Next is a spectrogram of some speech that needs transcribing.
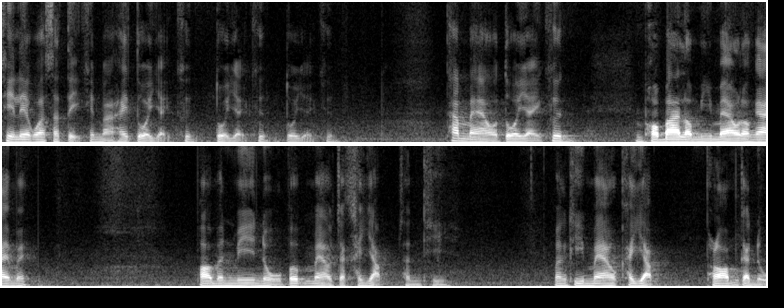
ที่เรียกว่าสติขึ้นมาให้ตัวใหญ่ขึ้น ตัวใหญ่ขึ้น ตัวใหญ่ขึ้น ถ้าแมวตัวใหญ่ขึ้น พอบ้านเรามีแมวแล้วง่ายไหม พอมันมีหนูปุ๊บแมวจะขยับทันที บางทีแมวขยับพร้อมกับหนู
